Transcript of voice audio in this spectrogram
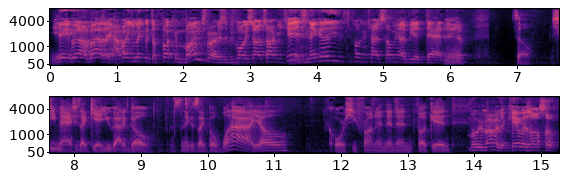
Yeah, put on blast like, how about you make with the fucking buns first before we start talking kids, nigga? You fucking try to tell me how to be a dad, nigga. Yeah. so she mad. She's like, yeah, you gotta go. This nigga's like, but why, yo? Of course, she fronting, and then fucking But remember, the kid was also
